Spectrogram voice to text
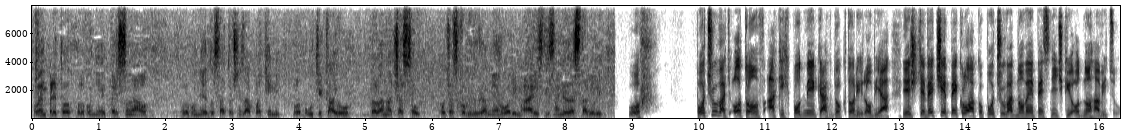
Len preto, lebo nie je personál, lebo nie je dostatočne zaplatený, lebo utekajú veľa na časov. Počas covidu, ja nehovorím, aeristy sa nezastavili. Uf, Počúvať o tom, v akých podmienkach doktory robia, je ešte väčšie peklo ako počúvať nové pesničky od Nohavicu.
